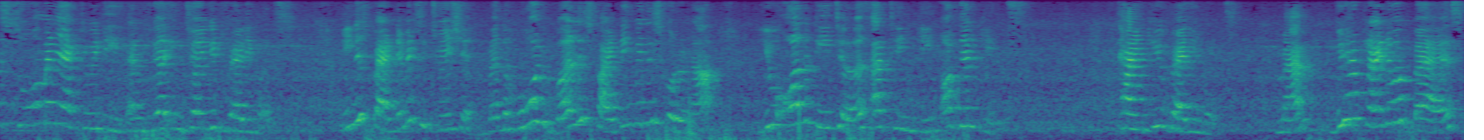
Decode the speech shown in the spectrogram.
us so many activities and we are enjoying it very much. In this pandemic situation, when the whole world is fighting with this corona, you all the teachers are thinking of their kids. Thank you very much. Ma'am, we have tried our best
